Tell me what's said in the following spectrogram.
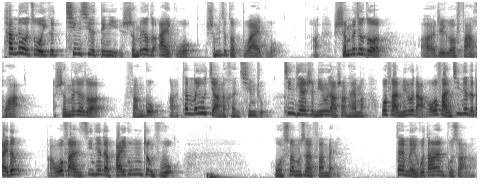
他没有做一个清晰的定义，什么叫做爱国，什么叫做不爱国啊？什么叫做啊这个反华，什么叫做反共啊？他没有讲得很清楚。今天是民主党上台吗？我反民主党，我反今天的拜登啊，我反今天的白宫政府，我算不算反美？在美国当然不算了。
